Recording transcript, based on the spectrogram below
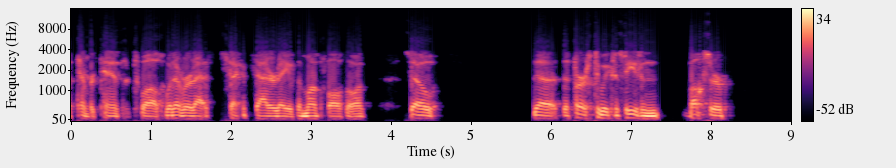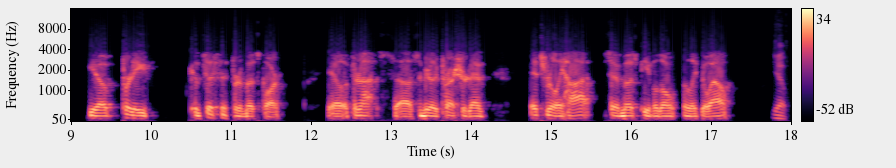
September 10th or 12th, whatever that second Saturday of the month falls on. So the the first two weeks of season, bucks are, you know, pretty consistent for the most part. You know, if they're not uh, severely pressured, and it's really hot, so most people don't really go out. Yep.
